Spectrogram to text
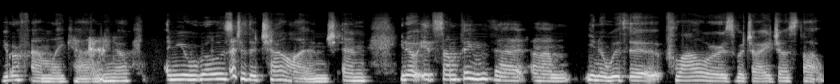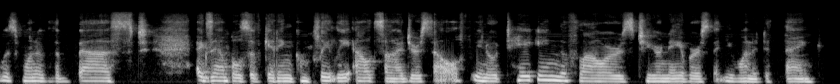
Your family can, you know, and you rose to the challenge. And, you know, it's something that, um, you know, with the flowers, which I just thought was one of the best examples of getting completely outside yourself, you know, taking the flowers to your neighbors that you wanted to thank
